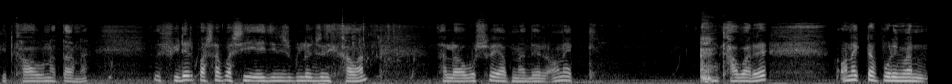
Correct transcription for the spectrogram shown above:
ফিট খাওয়াবো না তা না। কিন্তু ফিডের পাশাপাশি এই জিনিসগুলো যদি খাওয়ান, তাহলে অবশ্যই আপনাদের অনেক খাবারে অনেকটা পরিমাণ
